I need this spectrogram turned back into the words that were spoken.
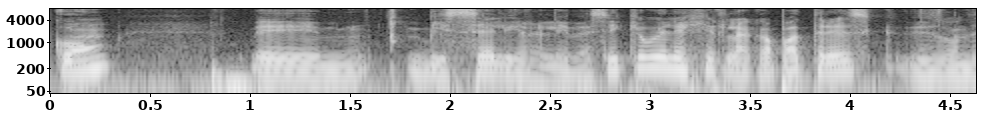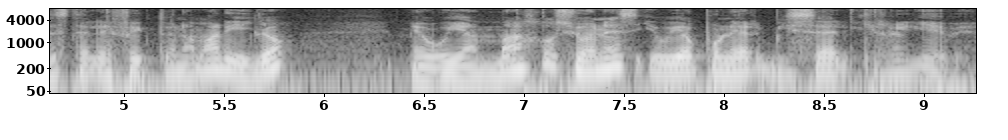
con eh, bisel y relieve así que voy a elegir la capa 3 es donde está el efecto en amarillo me voy a más opciones y voy a poner bisel y relieve.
